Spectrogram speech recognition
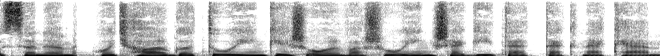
Köszönöm, hogy hallgatóink és olvasóink segítettek nekem.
